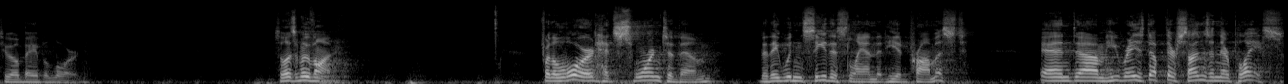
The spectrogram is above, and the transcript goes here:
to obey the Lord. So let's move on. For the Lord had sworn to them that they wouldn't see this land that He had promised, and um, He raised up their sons in their place.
